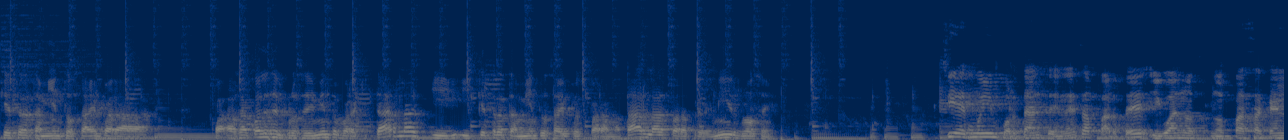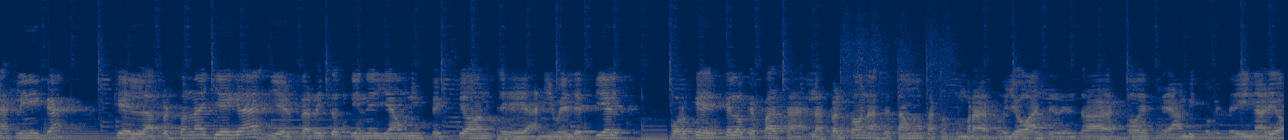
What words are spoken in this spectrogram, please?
¿qué tratamientos hay para, o sea, cuál es el procedimiento para quitarlas y, qué tratamientos hay pues para matarlas, para prevenir, no sé. Sí, es muy importante. En esa parte, igual nos, nos, pasa acá en la clínica, que la persona llega y el perrito tiene ya una infección eh, a nivel de piel. ¿Por qué? ¿Qué es lo que pasa? Las personas estamos acostumbradas, o yo antes de entrar a todo este ámbito veterinario,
